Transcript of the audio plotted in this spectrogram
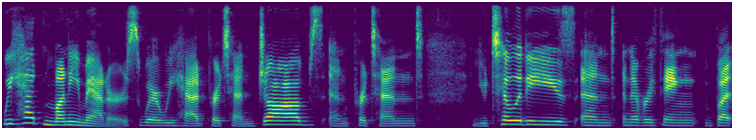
we had money matters where we had pretend jobs and pretend utilities and and everything but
